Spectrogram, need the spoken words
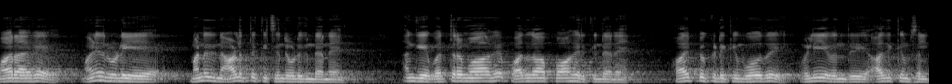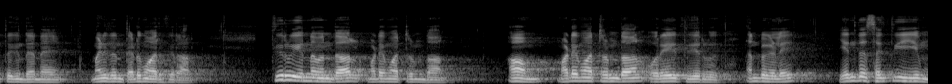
மாறாக மனிதனுடைய மனதின் ஆழத்துக்கு சென்று விடுகின்றன. அங்கே பத்திரமாக பாதுகாப்பாக இருக்கின்றன. வாய்ப்பு கிடைக்கும்போது வெளியே வந்து ஆதிக்கம் செலுத்துகின்றன. மனிதன் தடுமாறுகிறான். தீர்வு என்னவென்றால் மடைமாற்றம்தான். ஆம் மடைமாற்றம்தான் ஒரே தீர்வு. நண்பர்களே எந்த சக்தியையும்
